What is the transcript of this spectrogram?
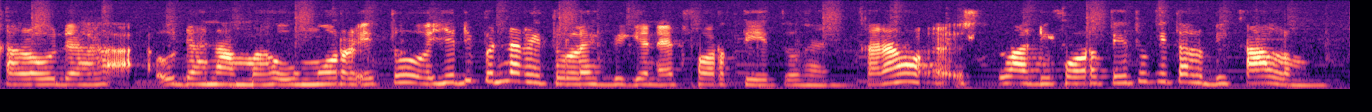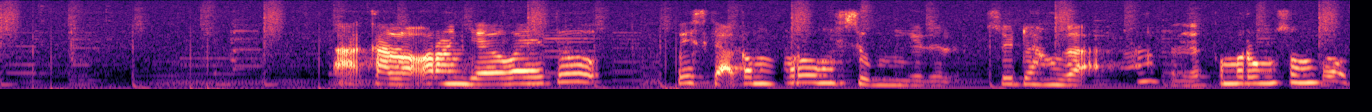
kalau udah udah nambah umur itu jadi benar itu life begin at 40 itu kan karena eh, setelah di 40 itu kita lebih kalem. Nah, kalau orang Jawa itu wis gak kemerungsung gitu sudah nggak ya kemerungsung tuh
